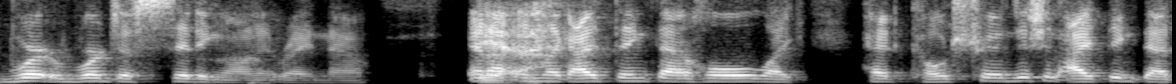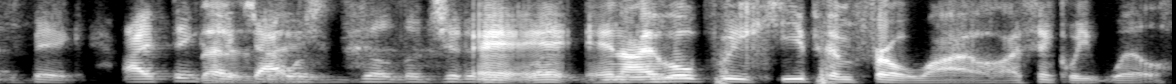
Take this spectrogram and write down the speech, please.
We're we're just sitting on it right now, and I, and like I think that whole like head coach transition, I think that's big. I think That like that big. was the legitimate. and, and, and i hope we keep him for a while i think we will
